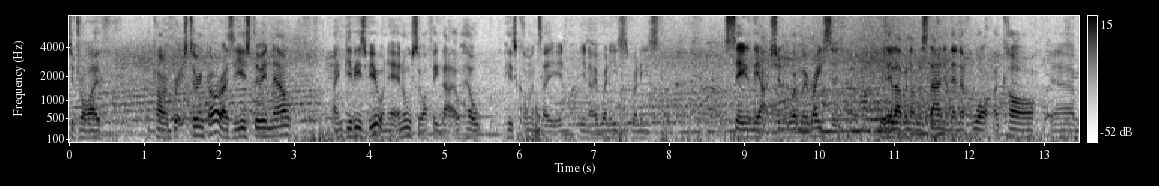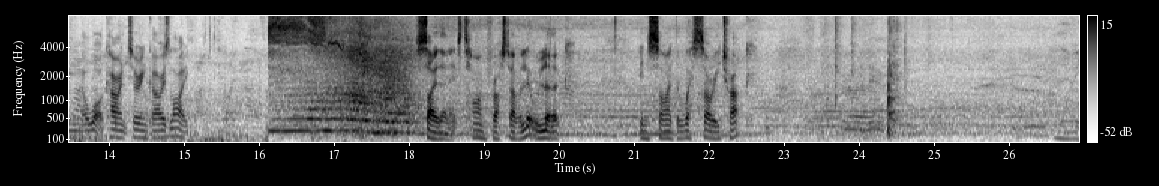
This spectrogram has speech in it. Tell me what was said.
to drive a current British touring car as he is doing now, and give his view on it. And also, I think that'll help his commentating. You know, when he's when he's seeing the action when we're racing, because he'll have an understanding then of what a car um, or what a current touring car is like. So then it's time for us to have a little look inside the West Surrey truck. There we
